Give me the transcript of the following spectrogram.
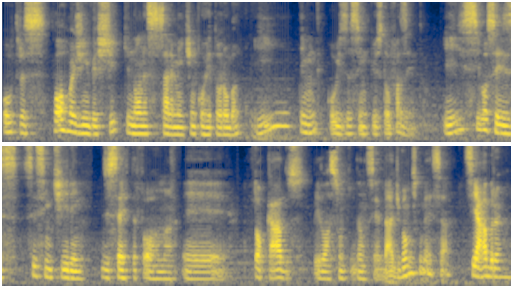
outras formas de investir que não necessariamente em corretora ou banco. E tem muita coisa assim que eu estou fazendo. E se vocês se sentirem, de certa forma, é, tocados pelo assunto da ansiedade, vamos conversar. Se abra,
